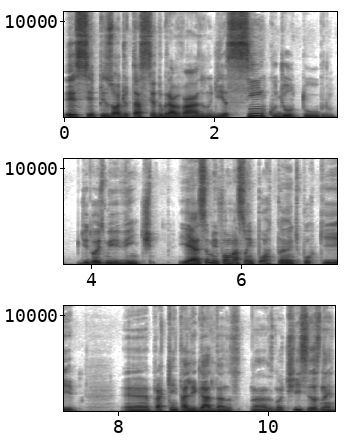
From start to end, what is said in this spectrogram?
Esse episódio está sendo gravado no dia 5 de outubro de 2020 e essa é uma informação importante porque, é, para quem está ligado nas, nas notícias, né,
